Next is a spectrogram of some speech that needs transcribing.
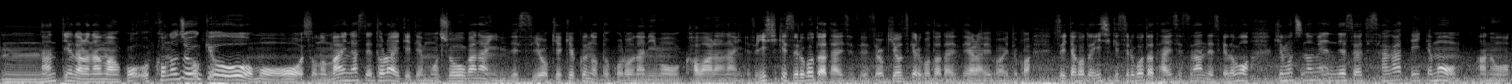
うん、なて言うんだろうな、まあここの状況をもうそのマイナスで捉えていてもしょうがないんですよ。結局のところ何も変わらないんです。意識することは大切ですよ。気をつけることは大切。手洗い場合とか、そういったことを意識することは大切なんですけども、気持ちの面でそうやって下がっていても、あの、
